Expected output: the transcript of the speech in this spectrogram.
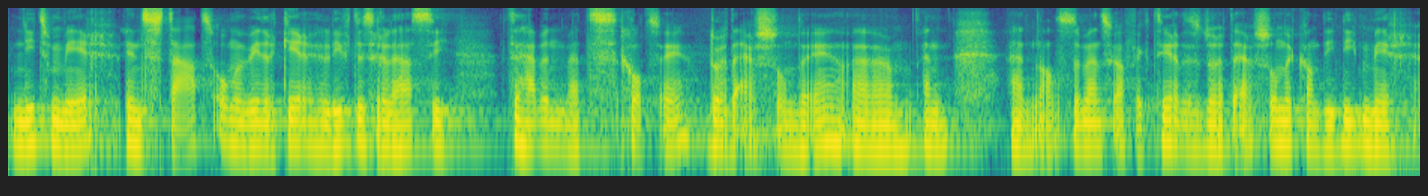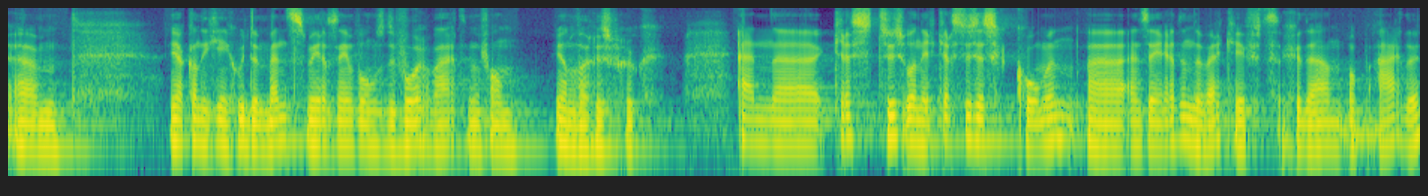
niet meer in staat om een wederkerige liefdesrelatie te hebben met God, hè, door de erfzonde. Hè. Uh, en, en als de mens geaffecteerd is door de erfzonde, kan die niet meer, um, ja, kan die geen goede mens meer zijn volgens de voorwaarden van Jan van Rusbroek. En uh, Christus, wanneer Christus is gekomen uh, en zijn reddende werk heeft gedaan op aarde,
